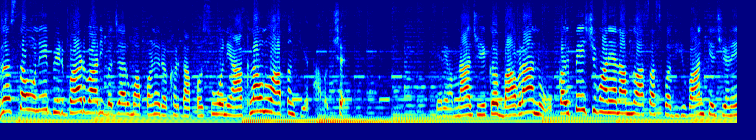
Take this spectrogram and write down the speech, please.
રસ્તાઓને ભીડભાડ વાળી બજારોમાં પણ રખડતા પશુઓ અને આખલાઓનો આતંક યથાવત છે. ત્યારે હમણાં જ એક બાવળાનો કલ્પેશ વાણિયા નામનો આશાસ્પદ યુવાન કે જેણે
